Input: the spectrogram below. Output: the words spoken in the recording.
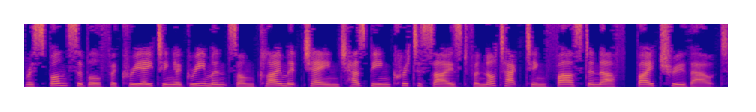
responsible for creating agreements on climate change has been criticized for not acting fast enough, by Truthout.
